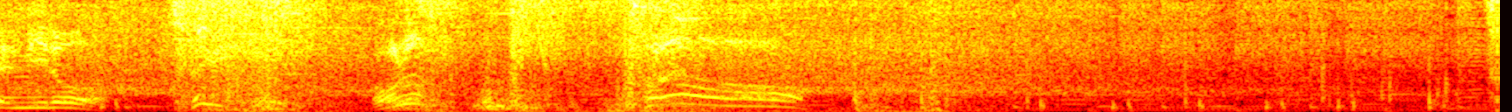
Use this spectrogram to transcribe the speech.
てみろ。せいおらさあ。と。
